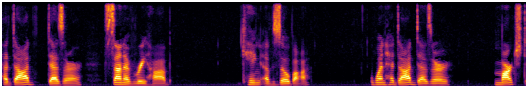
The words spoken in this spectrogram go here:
Hadadezer, son of Rehob, king of Zobah. When Hadadezer marched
